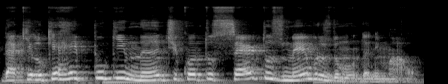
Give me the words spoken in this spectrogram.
daquilo que é repugnante quanto certos membros do mundo animal.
